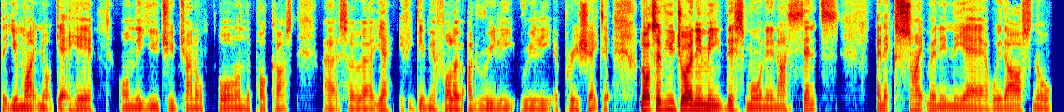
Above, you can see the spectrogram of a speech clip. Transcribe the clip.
that you might not get here on the YouTube channel or on the podcast. Uh, so uh, yeah, if you give me a follow, I'd really, really appreciate it. Lots of you joining me this morning. I sense an excitement in the air with Arsenal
